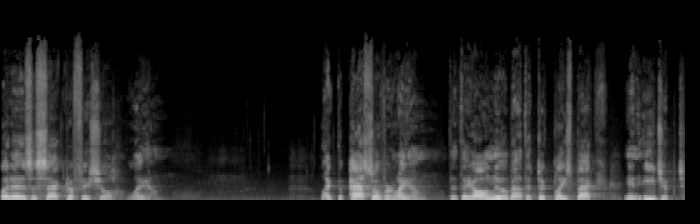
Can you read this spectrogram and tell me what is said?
but as a sacrificial lamb. Like the Passover lamb that they all knew about that took place back in Egypt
